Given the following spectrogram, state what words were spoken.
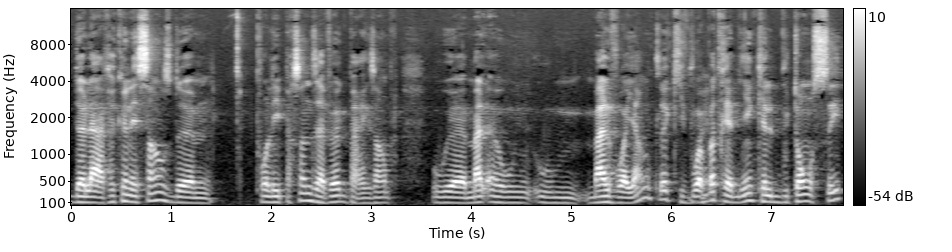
de la reconnaissance de, pour les personnes aveugles, par exemple, ou, euh, mal, euh, ou, ou malvoyantes, là, qui ne voient pas très bien quel bouton c'est,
